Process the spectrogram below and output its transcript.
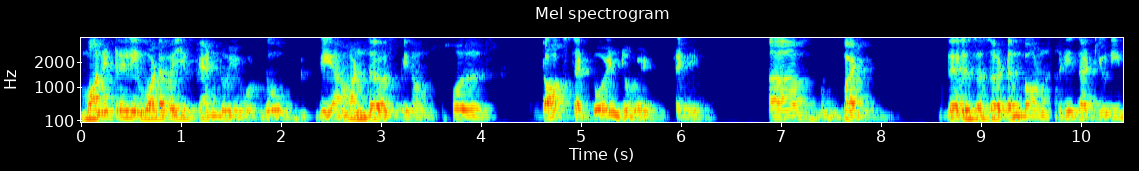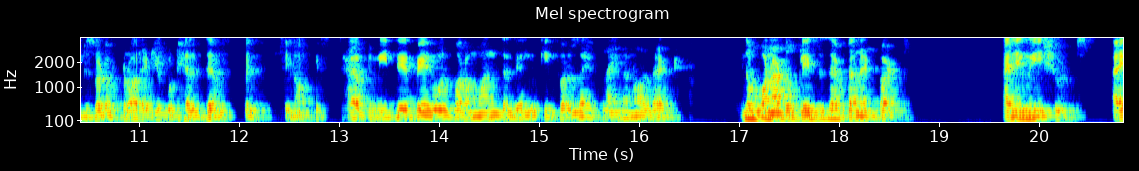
monetarily whatever you can do you would do beyond the you know whole docs that go into it right uh, but there is a certain boundary that you need to sort of draw right? You could help them with you know if have to meet their payroll for a month and they're looking for a lifeline and all that. You know one or two places have done it but i think we should i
